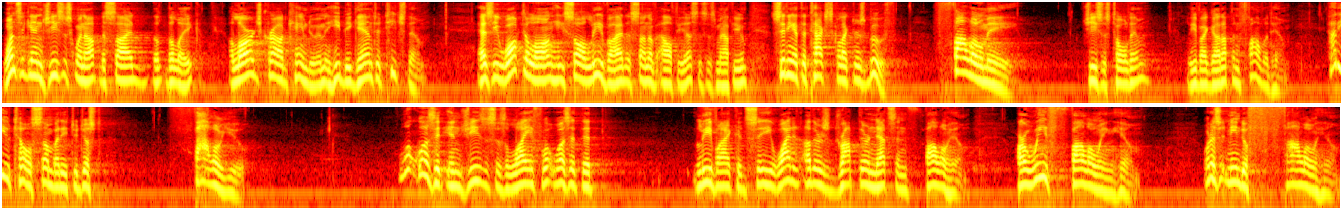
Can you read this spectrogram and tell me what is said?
Once again, Jesus went out beside the, the lake. A large crowd came to him, and he began to teach them. As he walked along, he saw Levi, the son of Alphaeus, this is Matthew, sitting at the tax collector's booth. Follow me, Jesus told him. Levi got up and followed him. How do you tell somebody to just follow you? What was it in Jesus' life? What was it that Levi could see? Why did others drop their nets and follow him? Are we following him? What does it mean to follow him?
